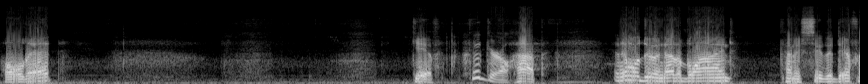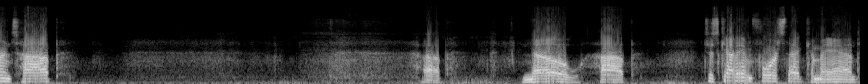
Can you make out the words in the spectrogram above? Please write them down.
Hold it. Give. Good girl. Hop. And then we'll do another blind. Kind of see the difference. Hop. Hop. No, hop. Just got to enforce that command.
